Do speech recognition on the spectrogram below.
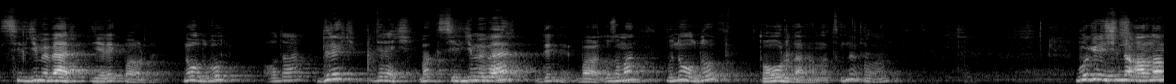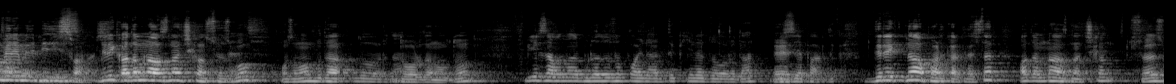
silgimi ver diyerek bağırdı. Ne oldu bu? O da Direkt direkt. bak silgimi ver dedi bağırdı. O zaman bu ne oldu? Doğrudan anlatım değil mi? Tamam. Bugün içinde anlam veremediği bir his var. Direkt adamın ağzından çıkan söz bu. Evet. O zaman bu da Doğrudan. doğrudan oldu. Bir zamanlar burada top oynardık yine doğrudan. Biz Evet. yapardık. Direkt ne yapardık arkadaşlar? Adamın ağzından çıkan söz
